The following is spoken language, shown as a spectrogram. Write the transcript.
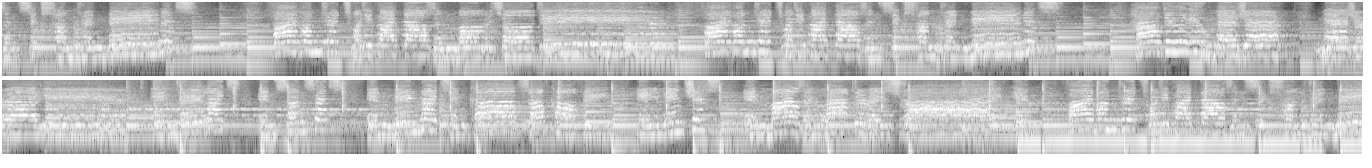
1,600 minutes, 525,000 moments, oh dear. 525,600 minutes. How do you measure, measure a year? In daylights, in sunsets, in midnights, in cups of coffee in inches, in miles, in laughter and strife, in 525,600 million.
